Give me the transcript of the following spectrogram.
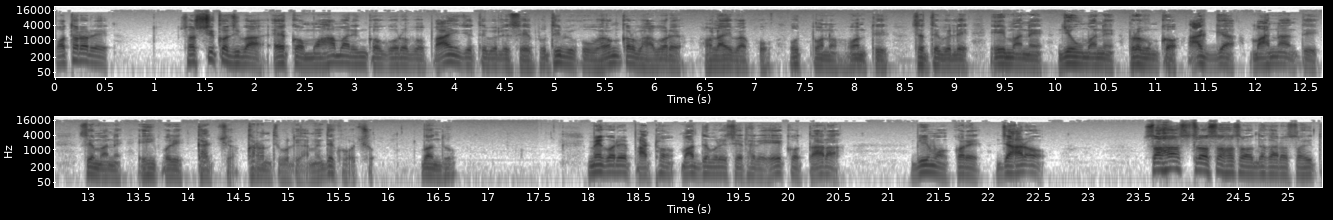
ପଥରରେ ଶସ୍ୟକ ଯିବା ଏକ ମହାମାରୀଙ୍କ ଗୌରବ ପାଇଁ ଯେତେବେଳେ ସେ ପୃଥିବୀକୁ ଭୟଙ୍କର ଭାବରେ ହଲାଇବାକୁ ଉତ୍ପନ୍ନ ହୁଅନ୍ତି ସେତେବେଳେ ଏଇମାନେ ଯେଉଁମାନେ ପ୍ରଭୁଙ୍କ ଆଜ୍ଞା ମାନୁନାହାନ୍ତି ସେମାନେ ଏହିପରି କାର୍ଯ୍ୟ କରନ୍ତି ବୋଲି ଆମେ ଦେଖୁଅଛୁ। ବନ୍ଧୁ ମେଘରେ ପାଠ ମାଧ୍ୟମରେ ସେଠାରେ ଏକ ତାରା ବିମ କରେ ଯାହାର ସହସ୍ର ସହସ୍ର ଅନ୍ଧକାର ସହିତ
